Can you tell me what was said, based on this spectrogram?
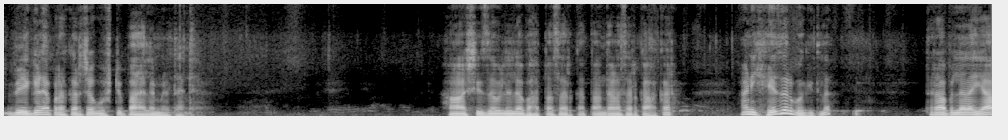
वेगळ्या प्रकारच्या गोष्टी पाहायला मिळत आहेत हा शिजवलेल्या भातासारखा तांदळासारखा आकार. आणि हे जर बघितलं तर आपल्याला या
